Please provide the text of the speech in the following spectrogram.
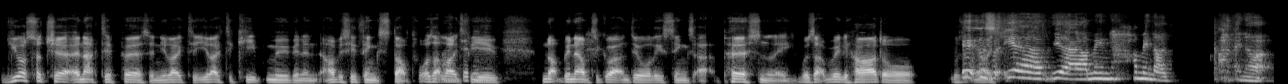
you're such a, an active person. You like to you like to keep moving, and obviously things stopped. What was that like for you, not being able to go out and do all these things uh, personally? Was that really hard, or was it? it was yeah, yeah. I mean, I mean, I, I mean, I,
